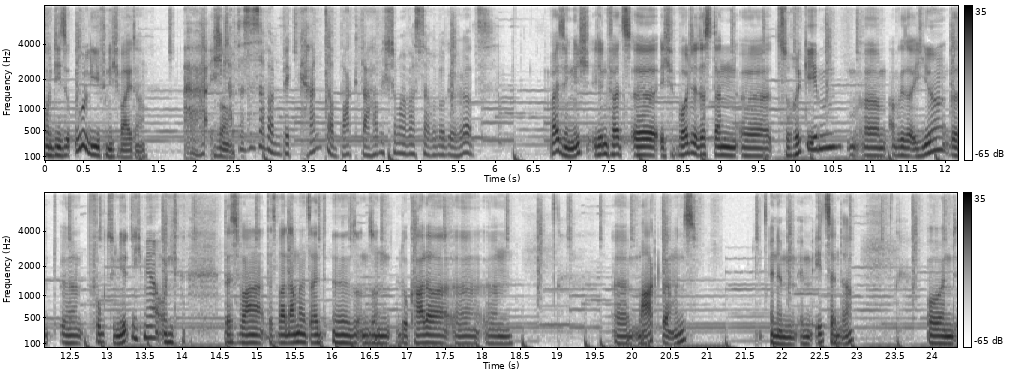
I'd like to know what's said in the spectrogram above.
Und diese Uhr lief nicht weiter. Ah, ich so. glaube, das ist aber ein bekannter Bug. Da habe ich schon mal was darüber gehört. Weiß ich nicht. Jedenfalls, äh, ich wollte das dann äh, zurückgeben. Ähm, habe gesagt, hier, das äh, funktioniert nicht mehr. Und das war, das war damals halt äh, so, so, ein lokaler äh, ähm, äh, Markt bei uns in einem, im E-Center. Und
